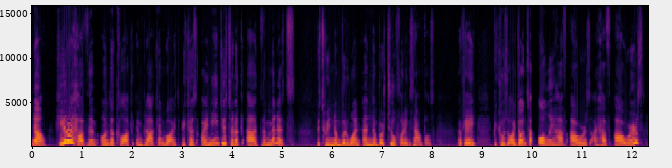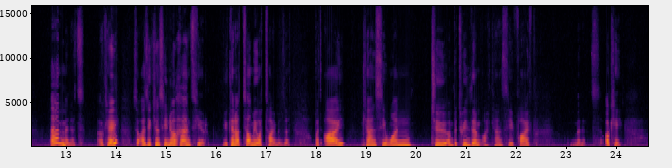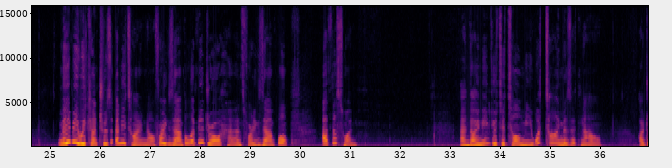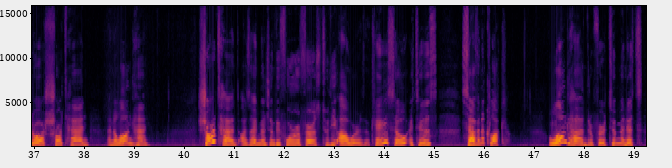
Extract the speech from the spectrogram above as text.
Now, here I have them on the clock in black and white because I need you to look at the minutes between number one and number two, for examples, okay? Because I don't only have hours, I have hours and minutes, okay? So as you can see, no hands here. You cannot tell me what time is it, but I can see one, two, and between them, I can see five minutes, okay? Maybe we can choose any time now. For example, let me draw hands, for example, at this one. And I need you to tell me what time is it now? I draw a short hand and a long hand. Shorthand, as I mentioned before, refers to the hours, okay? So it is 7 o'clock. Longhand refers to minutes.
